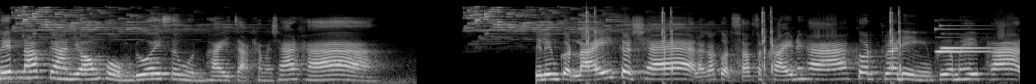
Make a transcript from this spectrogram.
เคล็ดลับการย้อมผมด้วยสมุนไพรจากธรรมชาติค่ะ อย่าลืมกดไลค์ กดแชร์ แล้วก็กด Subscribe นะคะ กดกระดิ่งเพื่อไม่ให้พลาด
